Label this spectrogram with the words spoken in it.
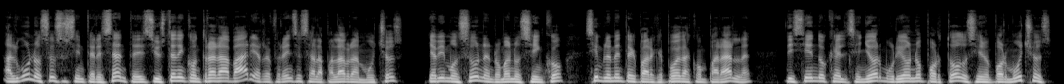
algunos usos interesantes y usted encontrará varias referencias a la palabra muchos. Ya vimos una en Romanos 5, simplemente para que pueda compararla, diciendo que el Señor murió no por todos, sino por muchos.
